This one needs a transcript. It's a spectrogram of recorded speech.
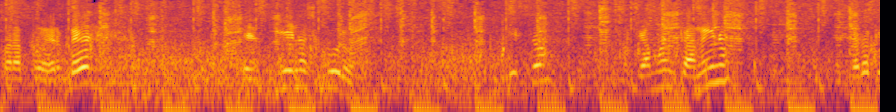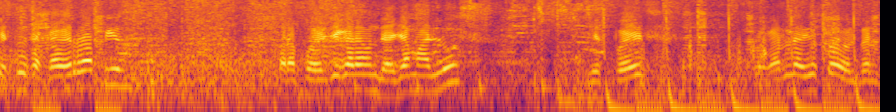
Para poder ver, es bien oscuro. ¿Listo? Aquí vamos en camino. Espero que esto se acabe rápido para poder llegar a donde haya más luz y después rogarle a Dios para volverlo.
